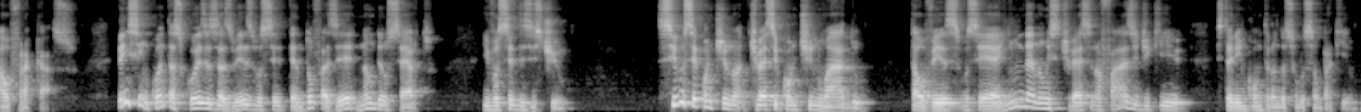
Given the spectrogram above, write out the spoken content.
ao fracasso. Pense em quantas coisas às vezes você tentou fazer, não deu certo e você desistiu. Se você tivesse continuado, talvez você ainda não estivesse na fase de que estaria encontrando a solução para aquilo.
